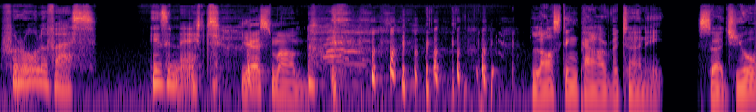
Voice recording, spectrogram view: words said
for all of us, isn't it? Yes, Mum. Lasting power of attorney. Search your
